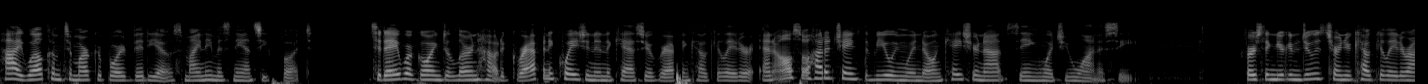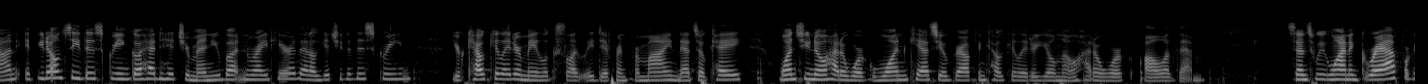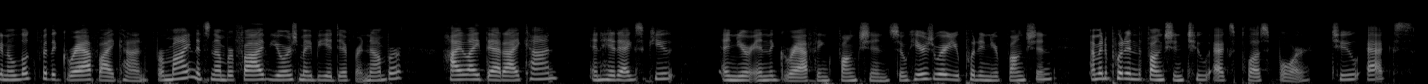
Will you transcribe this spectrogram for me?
Hi, welcome to MarkerBoard Videos. My name is Nancy Foote. Today we're going to learn how to graph an equation in a Casio graphing calculator and also how to change the viewing window in case you're not seeing what you want to see. First thing you're going to do is turn your calculator on. If you don't see this screen, go ahead and hit your menu button right here. That'll get you to this screen. Your calculator may look slightly different from mine. That's okay. Once you know how to work one Casio graphing calculator, you'll know how to work all of them. Since we want a graph, we're going to look for the graph icon. For mine, it's number 5. Yours may be a different number. Highlight that icon and hit execute, and you're in the graphing function. So here's where you put in your function. I'm going to put in the function 2x plus 4. 2x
